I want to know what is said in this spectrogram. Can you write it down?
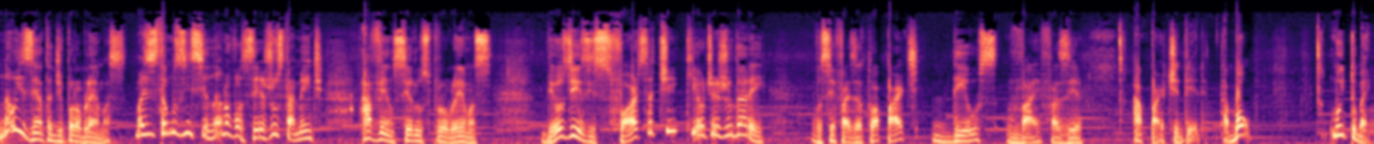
não isenta de problemas. Mas estamos ensinando você justamente a vencer os problemas. Deus diz: esforça-te que eu te ajudarei você faz a tua parte, Deus vai fazer a parte dele, tá bom? Muito bem.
